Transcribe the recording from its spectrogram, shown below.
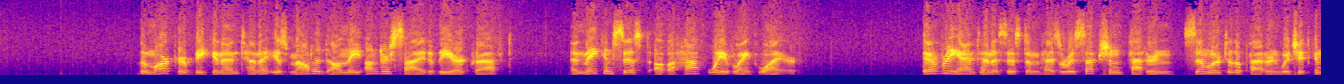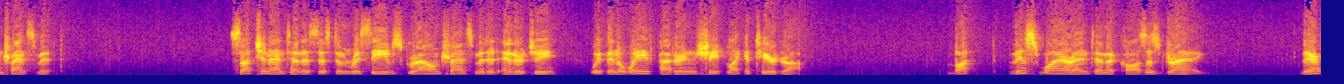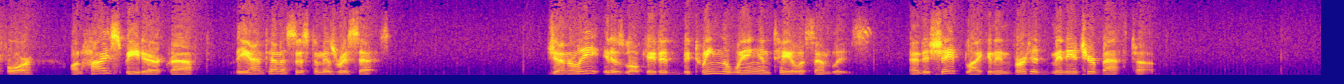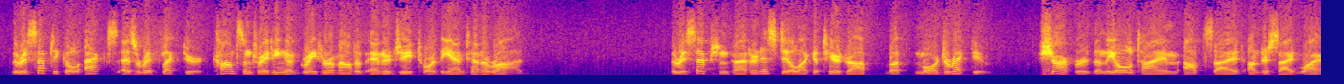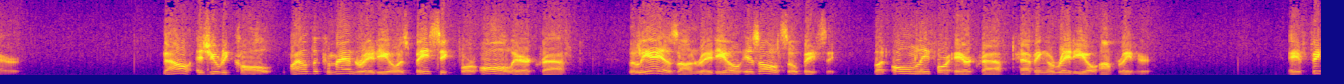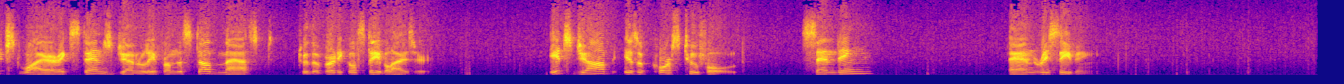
The marker beacon antenna is mounted on the underside of the aircraft and may consist of a half wavelength wire. Every antenna system has a reception pattern similar to the pattern which it can transmit. Such an antenna system receives ground transmitted energy within a wave pattern shaped like a teardrop. But this wire antenna causes drag. Therefore, on high-speed aircraft, the antenna system is recessed. Generally, it is located between the wing and tail assemblies and is shaped like an inverted miniature bathtub. The receptacle acts as a reflector, concentrating a greater amount of energy toward the antenna rod. The reception pattern is still like a teardrop, but more directive, sharper than the old-time outside-underside wire. Now, as you recall, while the command radio is basic for all aircraft, the liaison radio is also basic, but only for aircraft having a radio operator. A fixed wire extends generally from the stub mast to the vertical stabilizer. Its job is of course twofold, sending and receiving.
